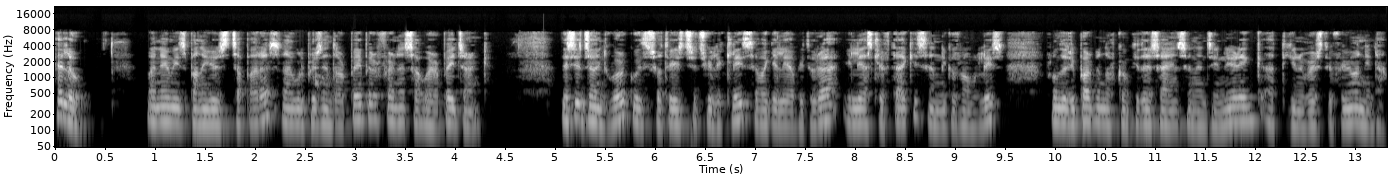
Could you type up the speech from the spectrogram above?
Hello, my name is Panayiotis Tsaparas and I will present our paper Fairness Aware PageRank. This is joint work with Sotiris Tsioutsiouliklis, Evaggelia Pitoura, Ilias Kleftakis and Nikos Mamoulis from the Department of Computer Science and Engineering at the University of Ioannina.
